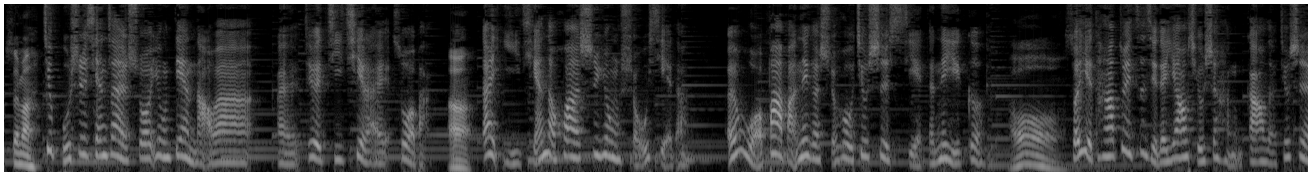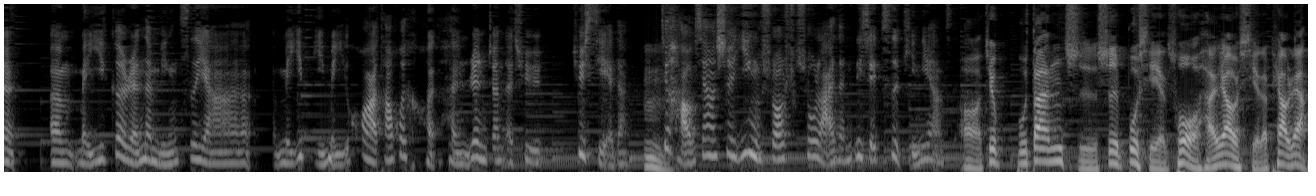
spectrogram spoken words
是吗？就不是现在说用电脑啊，呃，这个机器来做吧？啊。那以前的话是用手写的。而我爸爸那个时候就是写的那一个哦，所以他对自己的要求是很高的，就是嗯，每一个人的名字呀，每一笔每一画，他会很很认真的去去写的，嗯，就好像是印刷出来的那些字体那样子哦，就不单只是不写错，还要写的漂亮。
